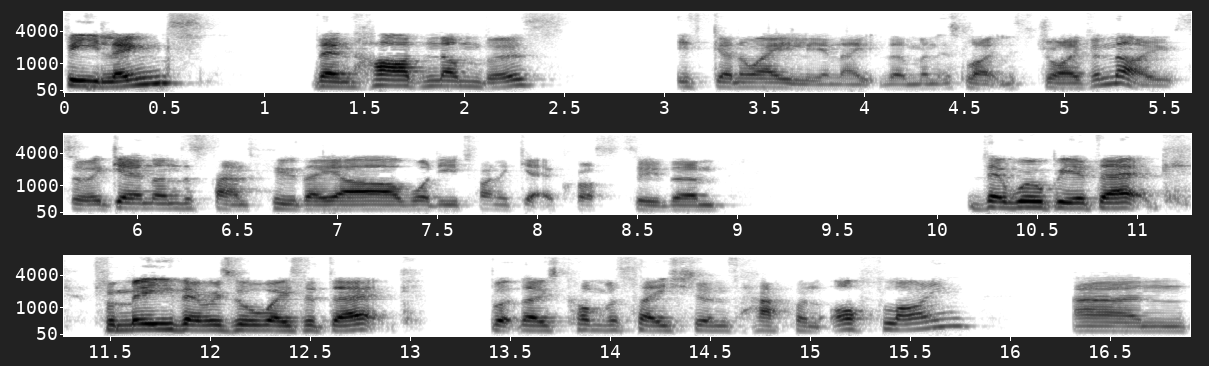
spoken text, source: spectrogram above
feelings, then hard numbers is going to alienate them and it's likely to drive a no. So, again, understand who they are. What are you trying to get across to them? There will be a deck. For me, there is always a deck but those conversations happen offline and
